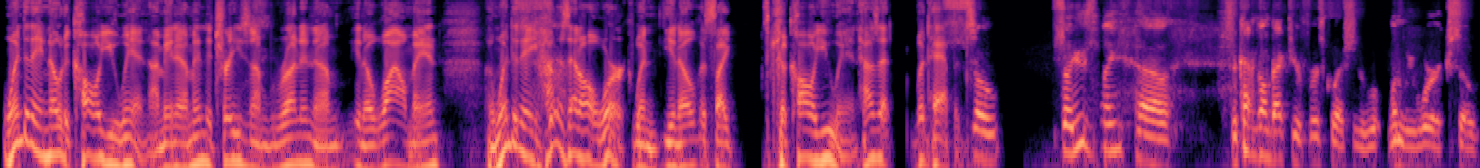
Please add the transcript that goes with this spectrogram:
When do they know to call you in? I mean, I'm in the trees and I'm running and I'm, you know, wild man. And when do they how does that all work when, you know, it's like to call you in? How's that what happens? So, so usually, uh, so kind of going back to your first question, when we work. So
